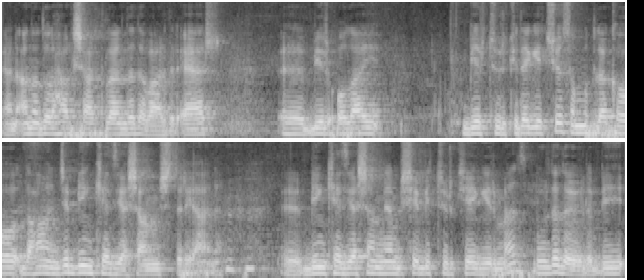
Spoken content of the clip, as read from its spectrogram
yani Anadolu halk şarkılarında da vardır. Eğer e, bir olay bir türküde geçiyorsa mutlaka o daha önce bin kez yaşanmıştır yani. Hı hı. E, bin kez yaşanmayan bir şey bir Türkiye'ye girmez. Burada da öyle. Bir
